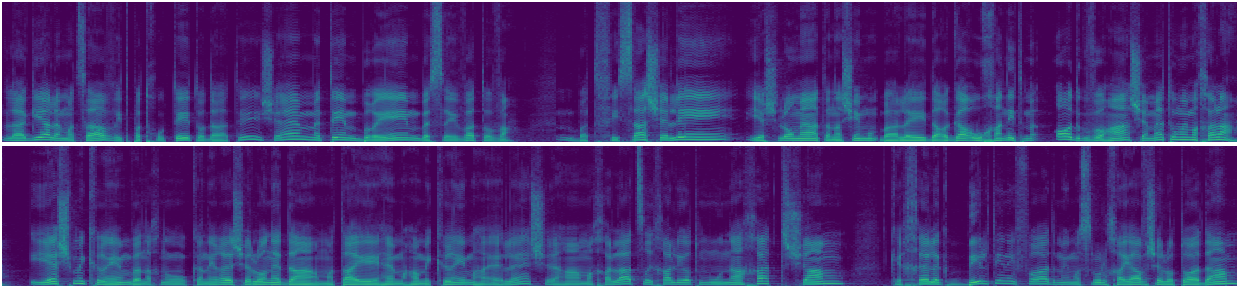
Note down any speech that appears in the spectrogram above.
להגיע למצב התפתחותי, תודעתי, שהם מתים בריאים בשיבה טובה. בתפיסה שלי, יש לא מעט אנשים בעלי דרגה רוחנית מאוד גבוהה שמתו ממחלה. יש מקרים, ואנחנו כנראה שלא נדע מתי הם המקרים האלה, שהמחלה צריכה להיות מונחת שם כחלק בלתי נפרד ממסלול חייו של אותו אדם,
